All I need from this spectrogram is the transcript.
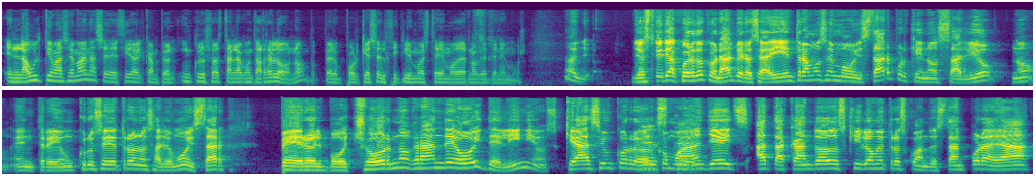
en la última semana se decida el campeón, incluso hasta en la contrarreloj, ¿no? Pero porque es el ciclismo este moderno que tenemos. No, yo, yo estoy de acuerdo con Albert. O sea, ahí entramos en Movistar porque nos salió, ¿no? Entre un cruce y otro nos salió Movistar. Pero el bochorno grande hoy de Linios. ¿Qué hace un corredor Es como que- Adam Yates atacando a dos kilómetros cuando están por allá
